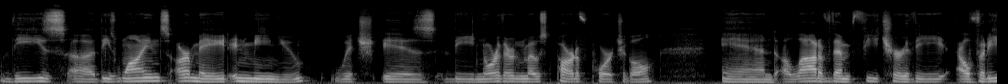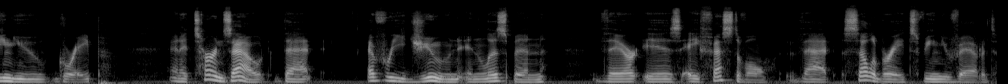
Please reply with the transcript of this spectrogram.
These, uh, these wines are made in Minho, which is the northernmost part of Portugal and a lot of them feature the Alvarinho grape. And it turns out that every June in Lisbon, there is a festival that celebrates Vinho Verde.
